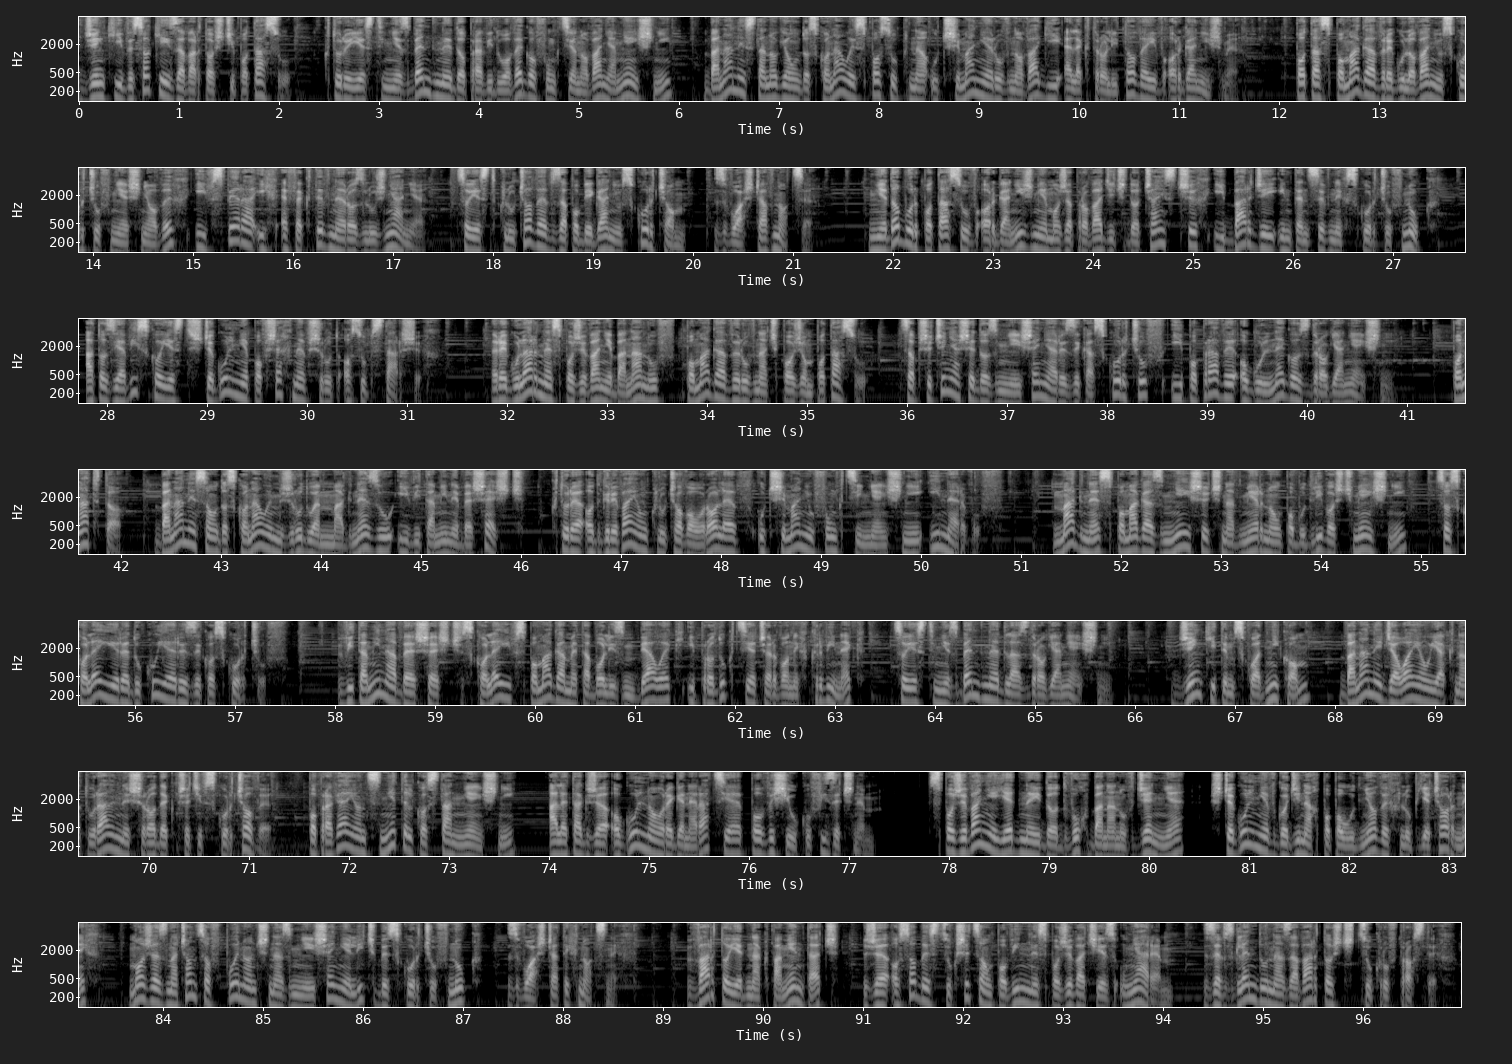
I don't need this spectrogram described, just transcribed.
Dzięki wysokiej zawartości potasu, który jest niezbędny do prawidłowego funkcjonowania mięśni, banany stanowią doskonały sposób na utrzymanie równowagi elektrolitowej w organizmie. Potas pomaga w regulowaniu skurczów mięśniowych i wspiera ich efektywne rozluźnianie, co jest kluczowe w zapobieganiu skurczom, zwłaszcza w nocy. Niedobór potasu w organizmie może prowadzić do częstszych i bardziej intensywnych skurczów nóg, a to zjawisko jest szczególnie powszechne wśród osób starszych. Regularne spożywanie bananów pomaga wyrównać poziom potasu, co przyczynia się do zmniejszenia ryzyka skurczów i poprawy ogólnego zdrowia mięśni. Ponadto, banany są doskonałym źródłem magnezu i witaminy B6, które odgrywają kluczową rolę w utrzymaniu funkcji mięśni i nerwów. Magnez pomaga zmniejszyć nadmierną pobudliwość mięśni, co z kolei redukuje ryzyko skurczów. Witamina B6 z kolei wspomaga metabolizm białek i produkcję czerwonych krwinek, co jest niezbędne dla zdrowia mięśni. Dzięki tym składnikom, banany działają jak naturalny środek przeciwskurczowy, poprawiając nie tylko stan mięśni, ale także ogólną regenerację po wysiłku fizycznym. Spożywanie jednej do dwóch bananów dziennie, szczególnie w godzinach popołudniowych lub wieczornych, może znacząco wpłynąć na zmniejszenie liczby skurczów nóg, zwłaszcza tych nocnych. Warto jednak pamiętać, że osoby z cukrzycą powinny spożywać je z umiarem, ze względu na zawartość cukrów prostych.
